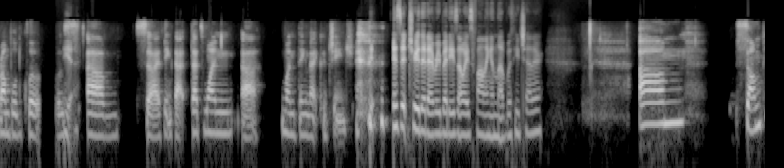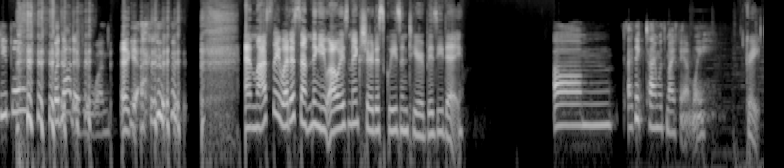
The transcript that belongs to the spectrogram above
rumpled clothes. Yeah. Um, so I think that that's one uh, one thing that could change. Is it true that everybody's always falling in love with each other? Um, some people, but not everyone. Yeah. and lastly, what is something you always make sure to squeeze into your busy day? Um, I think time with my family. Great.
